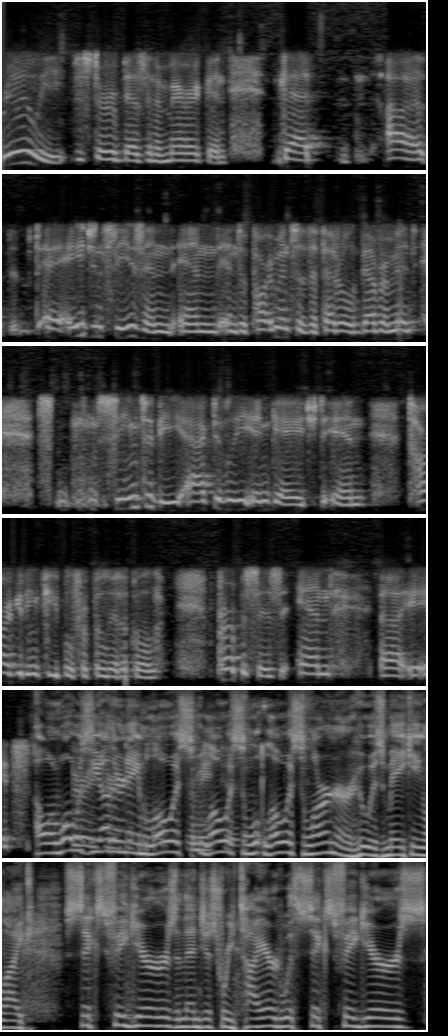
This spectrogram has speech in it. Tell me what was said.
really disturbed as an American that uh, agencies and, and, and departments of the federal government s- seem to be actively engaged in targeting people for political purposes, and uh, it's Oh, and what was the other name? Lois Lois to- Lois Lerner, who was making like six figures and then just retired with six figures.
